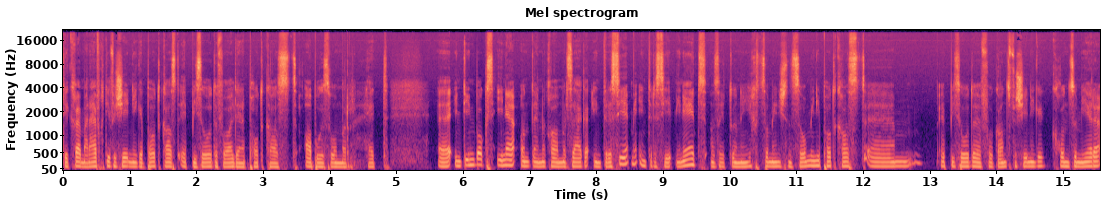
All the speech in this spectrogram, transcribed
Die kommen einfach die verschiedenen Podcast-Episoden von all diesen Podcast-Abos, die man hat, äh, in die Inbox rein und dann kann man sagen, interessiert mich, interessiert mich nicht. Also ich tue nicht zumindest so meine Podcast- ähm, von ganz verschiedenen konsumieren.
